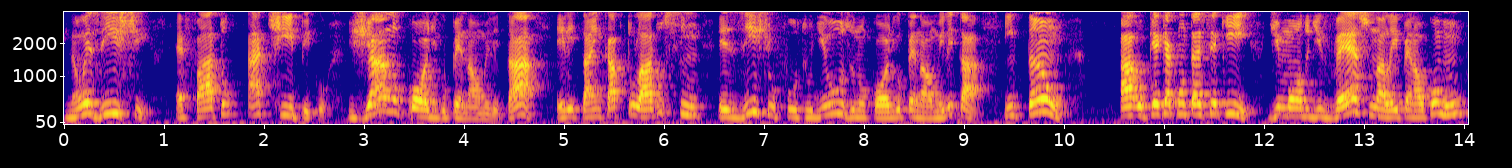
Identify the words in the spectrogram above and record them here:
não existe. É fato atípico. Já no Código Penal Militar, ele está encapsulado sim. Existe o furto de uso no Código Penal Militar. Então, a, o que, que acontece aqui? De modo diverso na lei penal comum,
